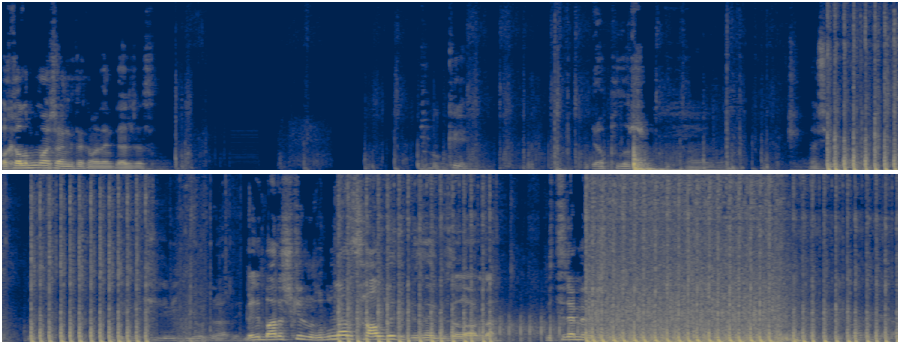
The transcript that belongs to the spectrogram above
Bakalım bu maç hangi takıma denk geleceğiz. Okey. Yapılır. Ha. Ha şey var. 20 kişili video olur abi. Beni Barış Gül vurdu. Bunlar saldıydık biz ne güzel orada. Bitirememiştik. Yıkmadım ya.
